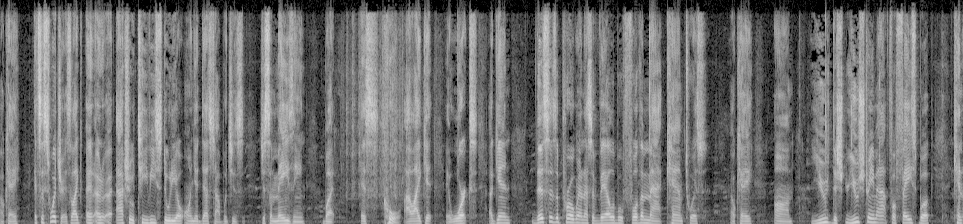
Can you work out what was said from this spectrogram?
Okay? It's a switcher. It's like an, actual TV studio on your desktop, which is just amazing, but it's cool. I like it. It works. Again, this is a program that's available for the Mac, CamTwist. Okay, um, you the UStream app for Facebook can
